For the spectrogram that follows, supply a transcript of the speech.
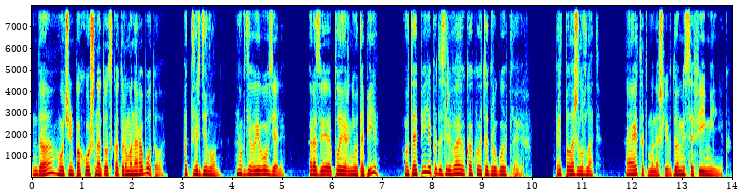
«Да, очень похож на тот, с которым она работала», — подтвердил он. «Но где вы его взяли? Разве плеер не утопили?» «Утопили, подозреваю, какой-то другой плеер», — предположил Влад. «А этот мы нашли в доме Софии Мельник».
